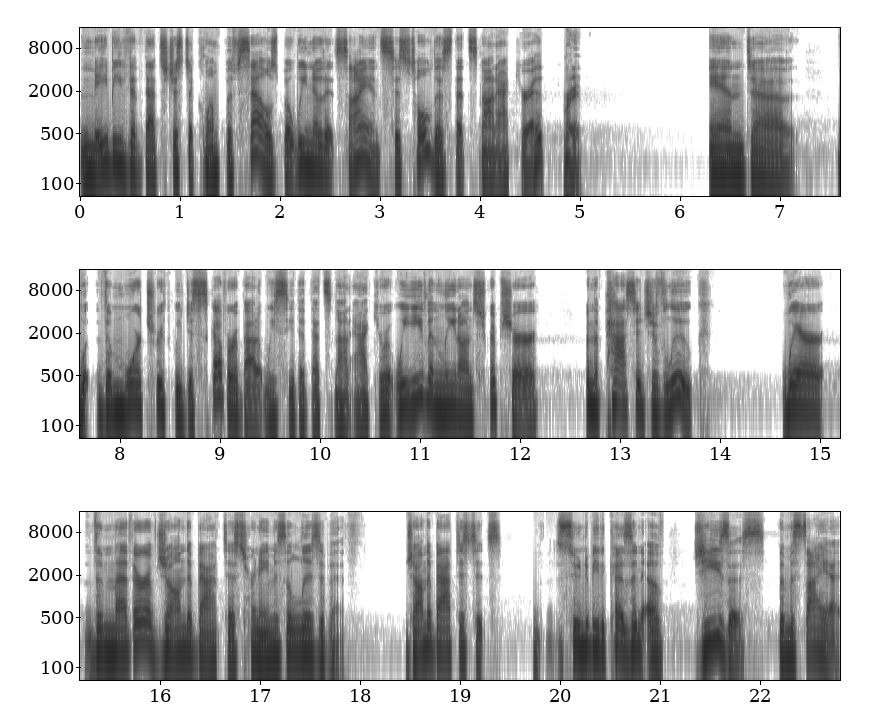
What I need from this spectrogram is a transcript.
maybe that that's just a clump of cells, but we know that science has told us that's not accurate. Right. And uh, w- the more truth we discover about it, we see that that's not accurate. We even lean on scripture from the passage of Luke, where the mother of John the Baptist, her name is Elizabeth. John the Baptist is soon to be the cousin of Jesus, the Messiah.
